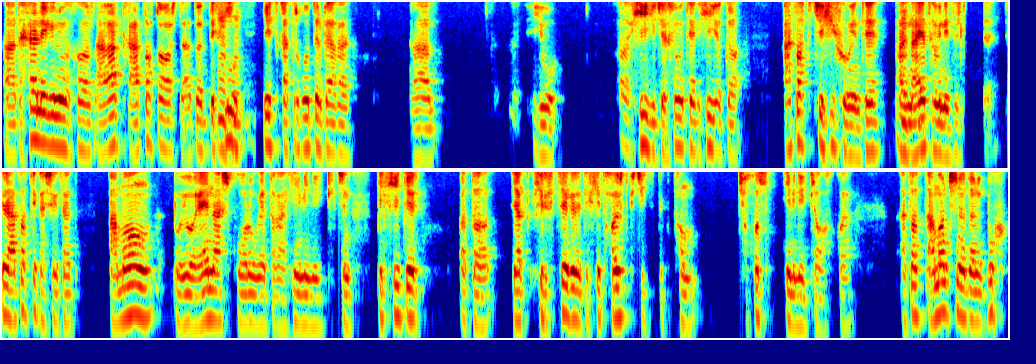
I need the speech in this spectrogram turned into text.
А дахиад нэг нь болохоор агаар дахь азот байгаа шүү дээ. Одоо дэлхийн нийт гадаргуу дээр байгаа юу хий гэж ярих юм? Те хий одоо азот чи хийх хувийн те баг 80% нь эзэлж тэр азотыг ашиглаад амон буюу NH3 гэдэг химийн нэгдэл чинь дэлхий дээр одоо яг хэрэгцээгээр дэлхийд хоёрт бичигддэг том чухал химийн нэгдэл байгаа байхгүй азот амон ч одоо бүх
